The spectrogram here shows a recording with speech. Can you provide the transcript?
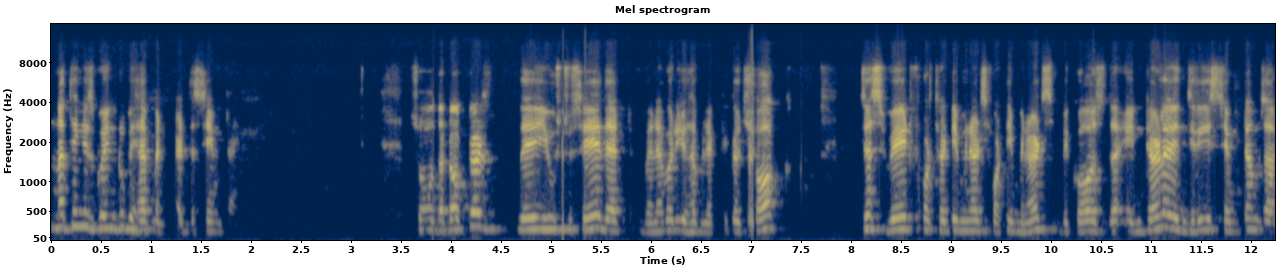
nothing is going to be happen at the same time. So the doctors they used to say that whenever you have electrical shock, just wait for 30 minutes, 40 minutes because the internal injury symptoms are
